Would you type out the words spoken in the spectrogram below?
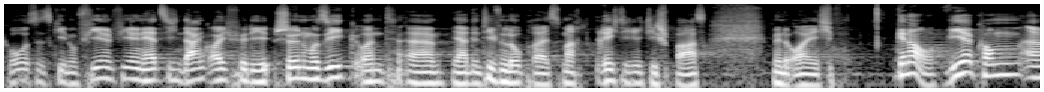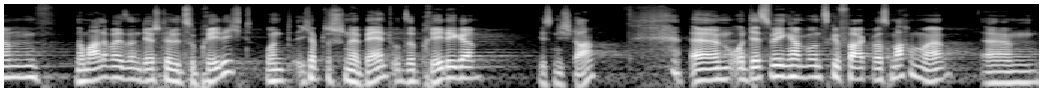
Großes Kino. Vielen, vielen herzlichen Dank euch für die schöne Musik und äh, ja, den tiefen Lobpreis. Macht richtig, richtig Spaß mit euch. Genau, wir kommen ähm, normalerweise an der Stelle zur Predigt und ich habe das schon erwähnt, unser Prediger ist nicht da. Ähm, und deswegen haben wir uns gefragt, was machen wir ähm,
